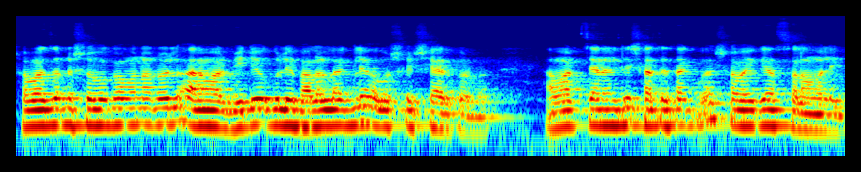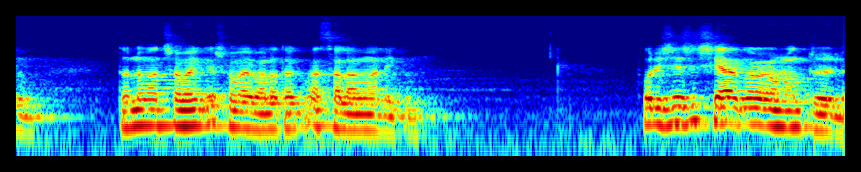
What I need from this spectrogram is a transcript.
সবার জন্য শুভকামনা রইল। আর আমার ভিডিওগুলি ভালো লাগলে অবশ্যই শেয়ার করবা। আমার চ্যানেলটির সাথে থাকবা। সবাইকে আসসালামু আলাইকুম। ধন্যবাদ সবাইকে। সবাই ভালো থাকবে। আসসালামু আলাইকুম। পরিশেষে শেয়ার করার অনুরোধ রইল।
